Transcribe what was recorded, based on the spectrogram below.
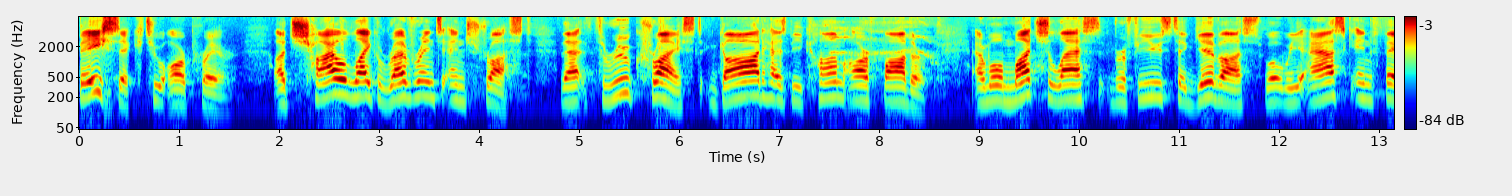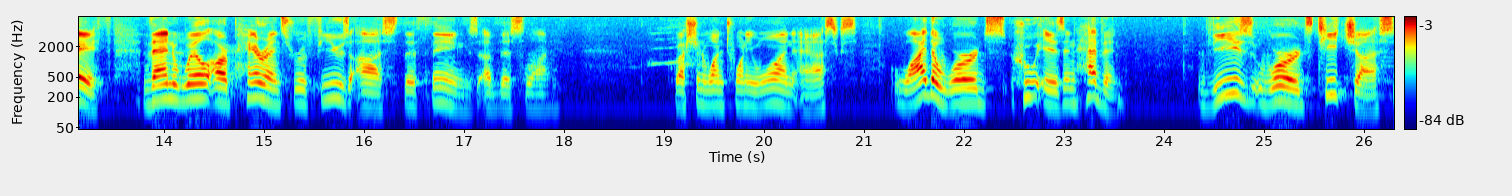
basic to our prayer a childlike reverence and trust that through Christ God has become our Father and will much less refuse to give us what we ask in faith, than will our parents refuse us the things of this life. Question 121 asks, Why the words, Who is in heaven? These words teach us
